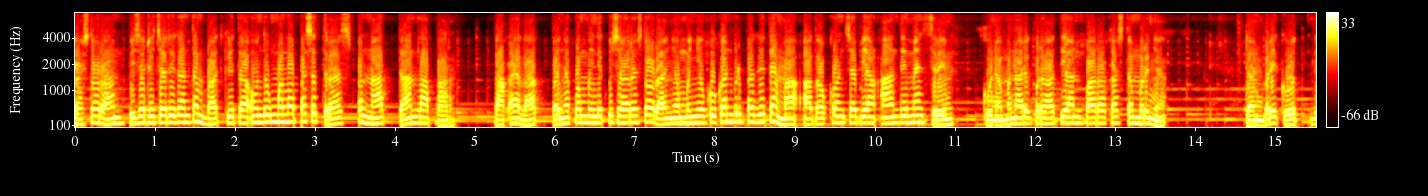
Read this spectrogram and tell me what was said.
Restoran bisa dijadikan tempat kita untuk melepas stres, penat, dan lapar. Tak elak, banyak pemilik usaha restoran yang menyuguhkan berbagai tema atau konsep yang anti-mainstream guna menarik perhatian para customernya. Dan berikut 5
